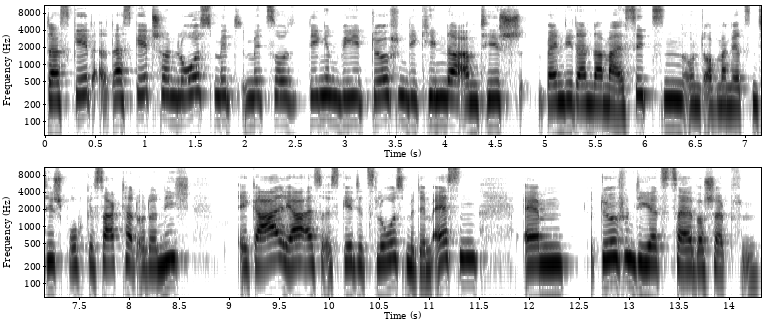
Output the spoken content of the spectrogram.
das geht, das geht schon los mit, mit so Dingen wie, dürfen die Kinder am Tisch, wenn die dann da mal sitzen und ob man jetzt einen Tischspruch gesagt hat oder nicht, egal, ja, also es geht jetzt los mit dem Essen. Ähm, dürfen die jetzt selber schöpfen?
